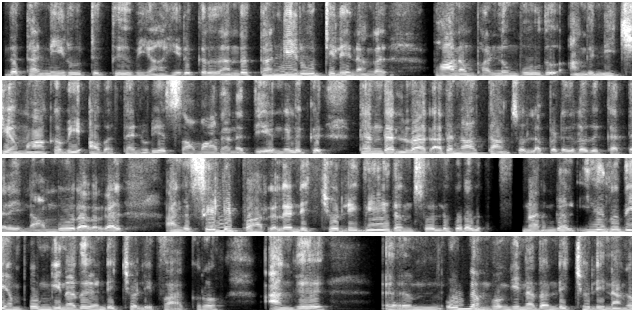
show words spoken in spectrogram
இந்த தண்ணீர் ஊற்று தேவையாக இருக்கிறது. அந்த தண்ணீர் ஊற்றிலே நாங்கள் பானம் பண்ணும்போது அங்கு நிச்சயமாகவே அவர் தன்னுடைய சமாதானத்தை எங்களுக்கு தந்தல்வார். அதனால் தான் சொல்லப்படுகிறது கத்தரை நம்புகிறவர்கள் அங்கு செழிப்பார்கள் என்று சொல்லி வேதம் சொல்லுகிறது. நாங்கள் இருதயம் பொங்கினது என்று சொல்லி பார்க்கிறோம். அங்கு ஹம், உள்ளம் பொங்கினது என்று சொல்லி நாங்க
